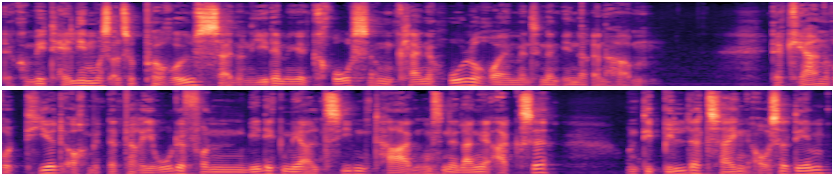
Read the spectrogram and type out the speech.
Der Komet Halley muss also porös sein und jede Menge große und kleine Hohlräume in seinem Inneren haben. Der Kern rotiert auch mit einer Periode von wenig mehr als sieben Tagen um seine lange Achse und die Bilder zeigen außerdem,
